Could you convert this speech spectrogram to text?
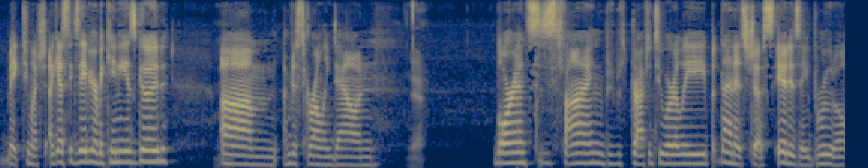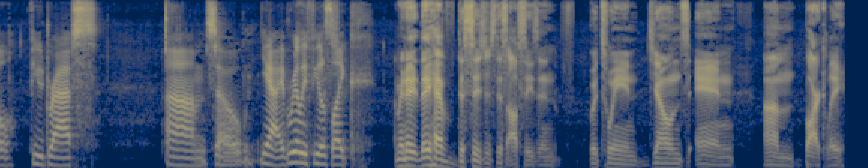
make too much. I guess Xavier McKinney is good. Um, I'm just scrolling down. Lawrence is fine, was drafted too early, but then it's just it is a brutal few drafts. Um, so yeah, it really feels like I mean they they have decisions this offseason between Jones and um, Barkley.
